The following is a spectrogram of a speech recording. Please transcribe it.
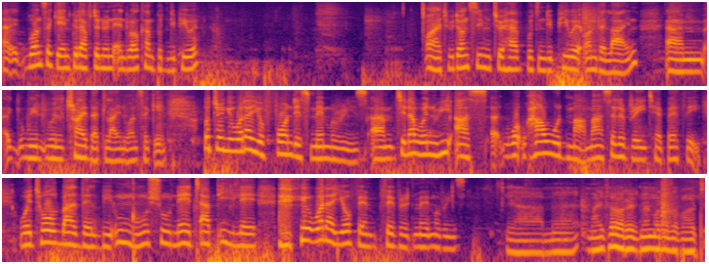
Uh, once again, good afternoon and welcome, Pundipiwe. All right, we don't seem to have Putindipiwe on the line. Um, we'll, we'll try that line once again. But Jongi, what are your fondest memories? Um, Tina, when we ask, uh, wha- how would Mama celebrate her birthday? We're told that there'll be umngqushu, netapile. What are your fam- favorite memories? Yeah, my, my favorite memories about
